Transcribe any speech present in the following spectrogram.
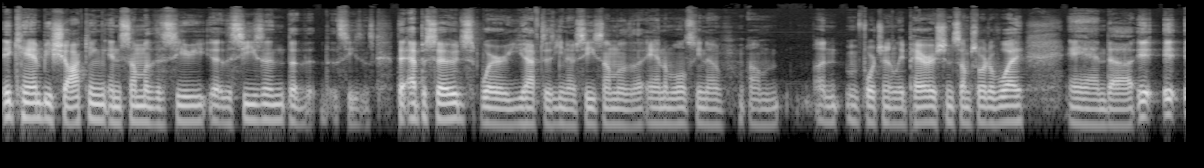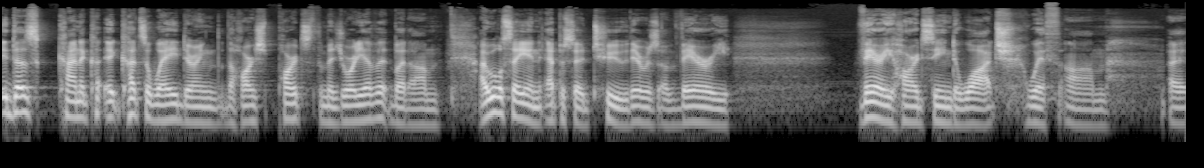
It can be shocking in some of the series, uh, the season, the, the, the, seasons, the episodes where you have to, you know, see some of the animals, you know, um, unfortunately perish in some sort of way, and uh, it, it it does kind of cu- it cuts away during the harsh parts, the majority of it. But um, I will say in episode two there was a very very hard scene to watch with um, uh,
